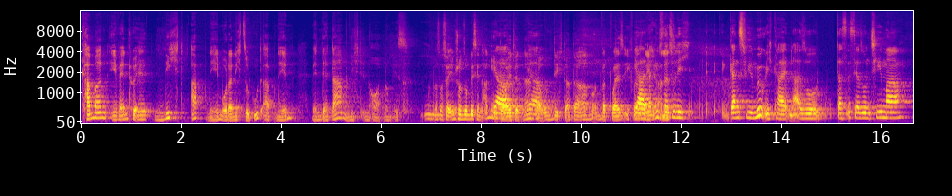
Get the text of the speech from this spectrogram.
Kann man eventuell nicht abnehmen oder nicht so gut abnehmen, wenn der Darm nicht in Ordnung ist? Und du hast das ja eben schon so ein bisschen angedeutet, ja, ne? Ja. der undichter Darm und was weiß ich, was Ja, da gibt es natürlich ganz viele Möglichkeiten. Also das ist ja so ein Thema,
